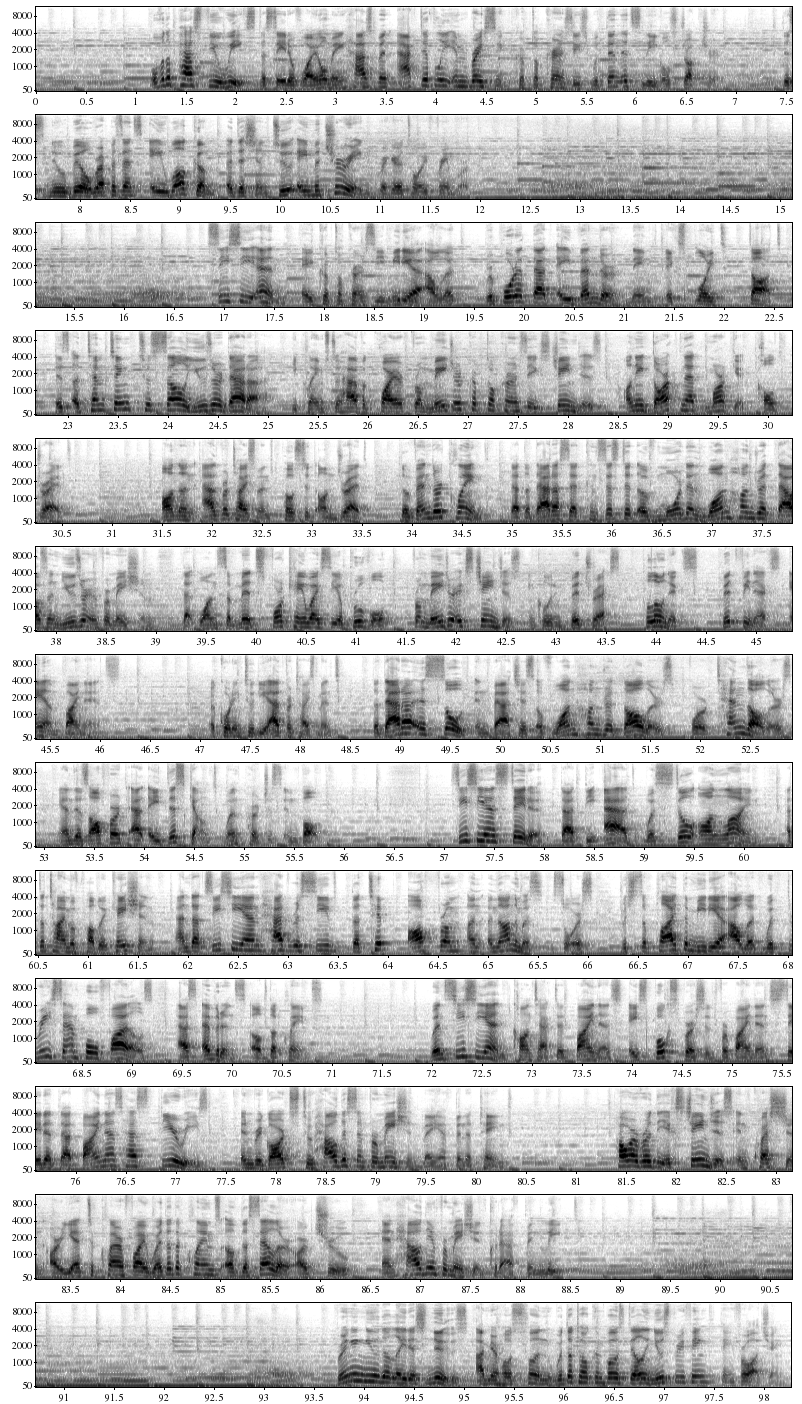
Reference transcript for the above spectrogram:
Over the past few weeks, the state of Wyoming has been actively embracing cryptocurrencies within its legal structure. This new bill represents a welcome addition to a maturing regulatory framework. CCN, a cryptocurrency media outlet, reported that a vendor named Exploit Dot is attempting to sell user data he claims to have acquired from major cryptocurrency exchanges on a darknet market called Dread. On an advertisement posted on Dread, the vendor claimed that the dataset consisted of more than 100,000 user information that one submits for KYC approval from major exchanges including Bittrex, Poloniex, Bitfinex, and Binance. According to the advertisement, the data is sold in batches of $100 for $10 and is offered at a discount when purchased in bulk. CCN stated that the ad was still online at the time of publication and that CCN had received the tip off from an anonymous source which supplied the media outlet with three sample files as evidence of the claims. When CCN contacted Binance, a spokesperson for Binance stated that Binance has theories in regards to how this information may have been obtained. However, the exchanges in question are yet to clarify whether the claims of the seller are true and how the information could have been leaked. Bringing you the latest news, I'm your host Hun with the Token Post Daily News Briefing. Thank you for watching.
